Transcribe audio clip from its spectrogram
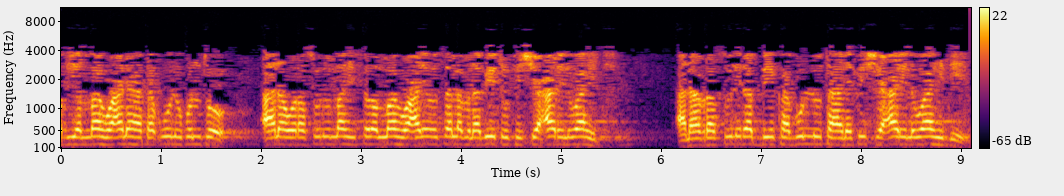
رضي الله عنها تقول كنت أنا ورسول الله صلى الله عليه وسلم نبيت في الشعار الواحد. أنا برسول ربي كبل تان في الشعار الواحد.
